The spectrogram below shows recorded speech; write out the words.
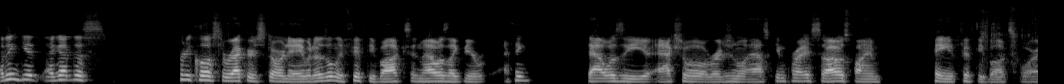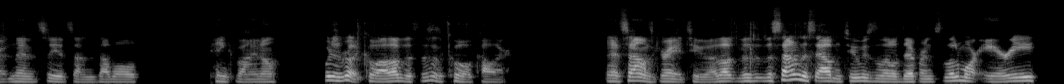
I didn't get. I got this pretty close to record store day, but it was only fifty bucks, and that was like the. I think that was the actual original asking price, so I was fine paying fifty bucks for it. And then see, it's on double pink vinyl, which is really cool. I love this. This is a cool color, and it sounds great too. I love the the sound of this album too is a little different. It's a little more airy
